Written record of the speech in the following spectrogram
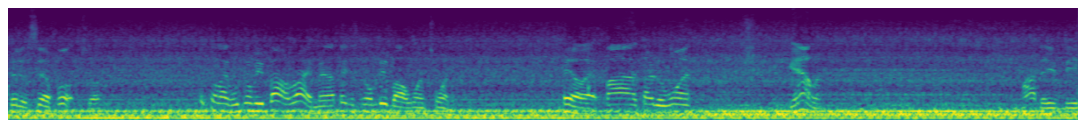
fill itself up. So looking like we're gonna be about right, man. I think it's gonna be about 120. Hell, at 531 gallon, my day be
